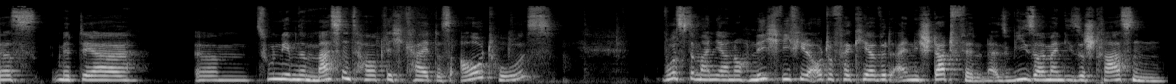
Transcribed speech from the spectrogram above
das mit der ähm, zunehmenden Massentauglichkeit des Autos wusste man ja noch nicht, wie viel Autoverkehr wird eigentlich stattfinden. Also wie soll man diese Straßen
